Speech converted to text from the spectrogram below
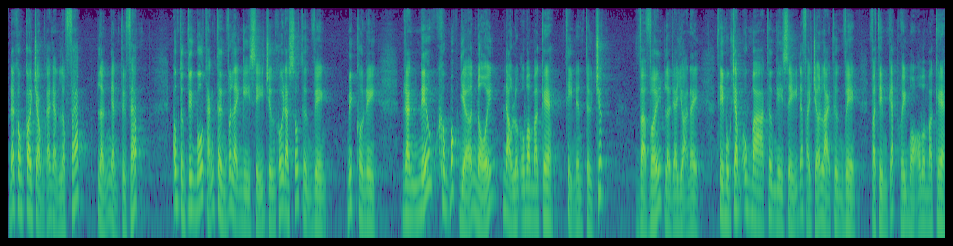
đã không coi trọng cả ngành lập pháp lẫn ngành tư pháp. Ông từng tuyên bố thẳng thừng với lại nghị sĩ trưởng khối đa số thượng viện Mick Coney rằng nếu không bóc dỡ nổi đạo luật Obamacare thì nên từ chức. Và với lời đe dọa này, thì 100 ông bà thượng nghị sĩ đã phải trở lại thượng viện và tìm cách hủy bỏ Obamacare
